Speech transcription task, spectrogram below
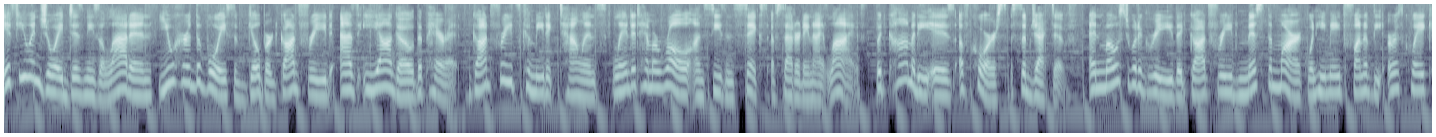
If you enjoyed Disney's Aladdin, you heard the voice of Gilbert Gottfried as Iago the parrot. Gottfried's comedic talents landed him a role on season 6 of Saturday Night Live, but comedy is, of course, subjective. And most would agree that Gottfried missed the mark when he made fun of the earthquake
